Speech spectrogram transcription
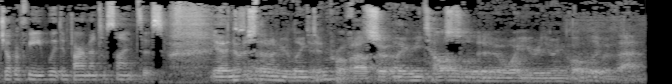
geography with environmental sciences. Yeah, I noticed that on your LinkedIn profile. So, like, can you tell us a little bit about what you were doing globally with that?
